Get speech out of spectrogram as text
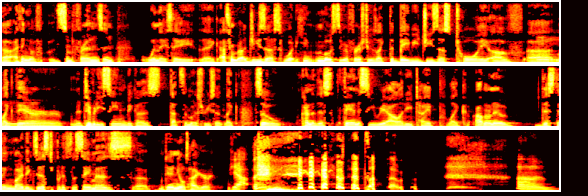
uh, I think of some friends, and when they say like ask him about Jesus, what he mostly refers to is like the baby Jesus toy of uh, like their nativity scene because that's the most recent. Like so, kind of this fantasy reality type. Like I don't know, this thing might exist, but it's the same as uh, Daniel Tiger. Yeah. That's awesome. Um,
